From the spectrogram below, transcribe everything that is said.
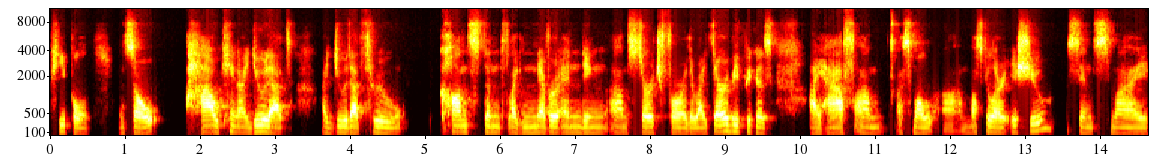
people. And so, how can I do that? I do that through constant, like never ending um, search for the right therapy because I have um, a small uh, muscular issue since my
